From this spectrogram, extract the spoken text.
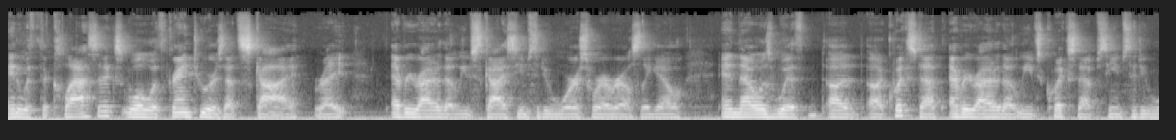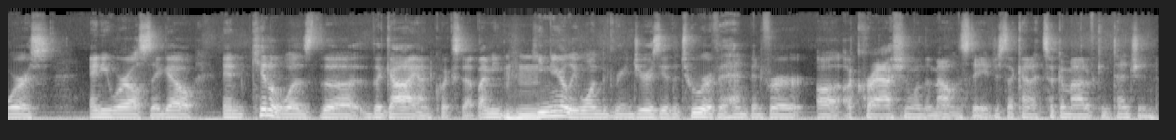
And with the classics, well, with Grand Tours, that's Sky, right? Every rider that leaves Sky seems to do worse wherever else they go. And that was with uh, uh, Quick Step. Every rider that leaves Quick Step seems to do worse anywhere else they go. And Kittel was the the guy on Quick Step. I mean, he nearly won the green jersey at the tour if it hadn't been for uh, a crash in one of the mountain stages that kind of took him out of contention.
